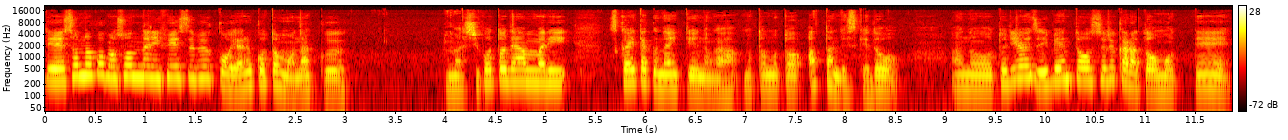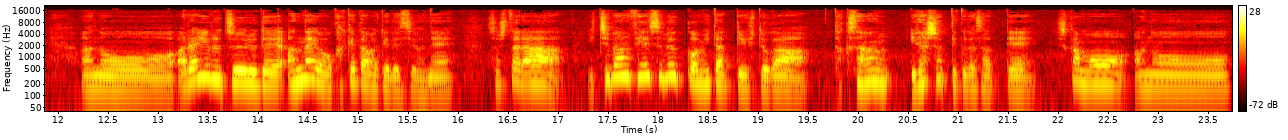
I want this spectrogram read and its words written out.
でその後もそんなに Facebook をやることもなく、まあ、仕事であんまり使いたくないっていうのがもともとあったんですけどあのとりあえずイベントをするからと思ってあのあらゆるツールで案内をかけたわけですよね。そしたら一番 Facebook を見たっていう人がたくさんいらっしゃってくださってしかもあの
